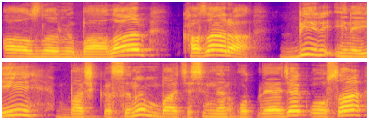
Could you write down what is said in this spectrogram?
ağızlarını bağlar, kazara bir ineği başkasının bahçesinden otlayacak olsa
